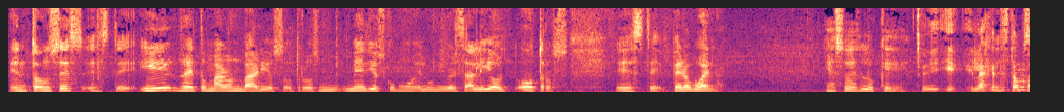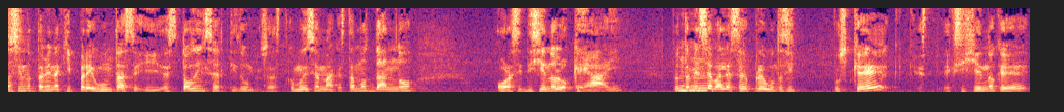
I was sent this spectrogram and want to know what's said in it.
entonces, este, y retomaron varios otros medios como el Universal y ot- otros, este, pero bueno, Eso es lo que... Sí, y, la gente está estamos haciendo también aquí preguntas y es todo incertidumbre. O sea, como dice Mac, estamos dando, ahora sí, diciendo lo que hay, pero también se vale hacer preguntas y, pues, ¿qué? Exigiendo que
